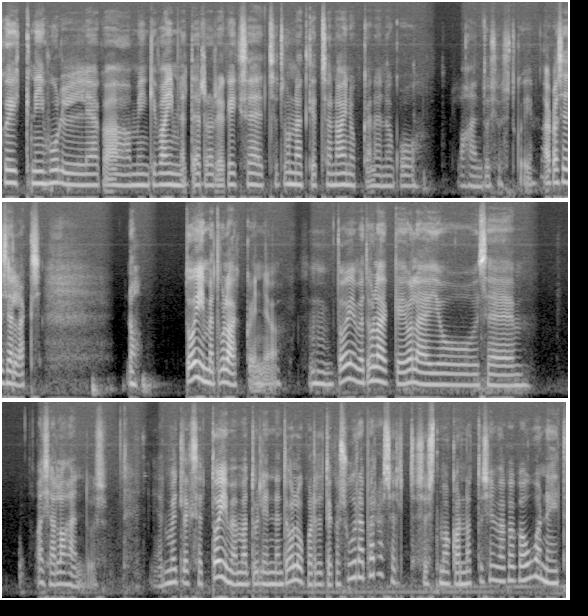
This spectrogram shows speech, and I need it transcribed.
kõik nii hull ja ka mingi vaimne terror ja kõik see, et sa tunnedki, et see on ainukene nagu lahendus justkui, aga see selleks. noh, toimetulek on ju, toimetulek ei ole ju see asja lahendus. nii et ma ütleks, et toime ma tulin nende olukordadega suurepäraselt, sest ma kannatasin väga kaua neid.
